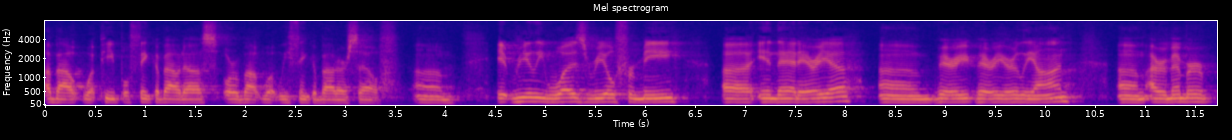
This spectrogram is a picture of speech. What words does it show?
about what people think about us or about what we think about ourselves. Um, it really was real for me uh, in that area um, very, very early on. Um, I remember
